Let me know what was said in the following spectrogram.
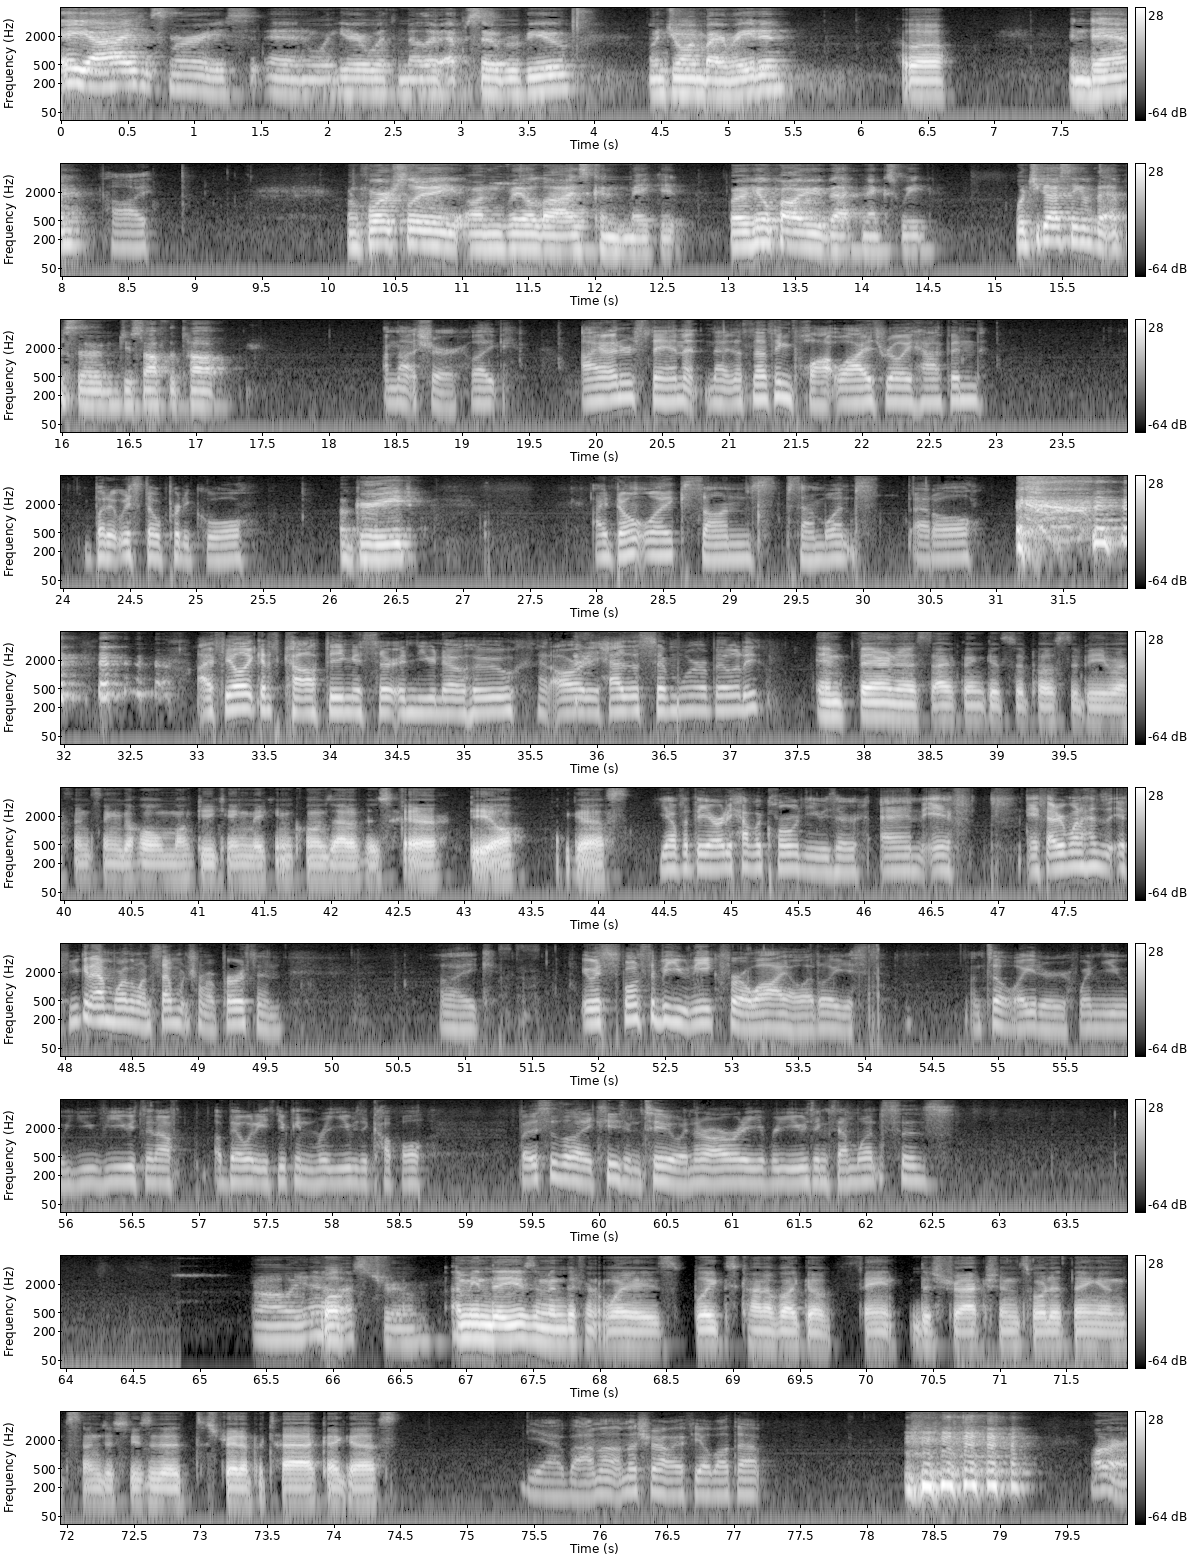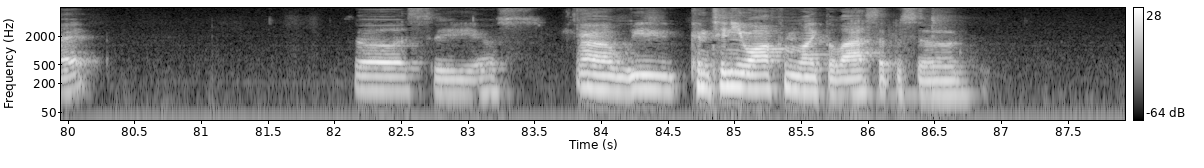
Hey guys, it's Maurice, and we're here with another episode review. I'm joined by Raiden Hello. and Dan. Hi. Unfortunately, Unveiled Eyes couldn't make it, but he'll probably be back next week. What you guys think of the episode, just off the top? I'm not sure. Like, I understand that that nothing plot wise really happened, but it was still pretty cool. Agreed. I don't like Sun's semblance at all. I feel like it's copying a certain you know who that already has a similar ability. In fairness, I think it's supposed to be referencing the whole Monkey King making clones out of his hair deal, I guess. Yeah, but they already have a clone user, and if if everyone has if you can have more than one semblance from a person, like it was supposed to be unique for a while at least, until later when you you've used enough abilities you can reuse a couple. But this is like season two, and they're already reusing semblances. Oh yeah, Well- that's true. I mean, they use them in different ways. Blake's kind of like a faint distraction sort of thing, and Sun just uses it to straight up attack, I guess. Yeah, but I'm not, I'm not sure how I feel about that. All right. So let's see. Yes. Uh, we continue off from like the last episode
